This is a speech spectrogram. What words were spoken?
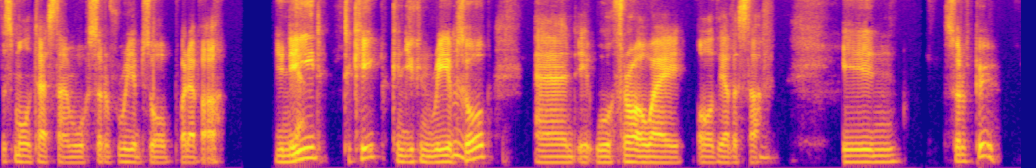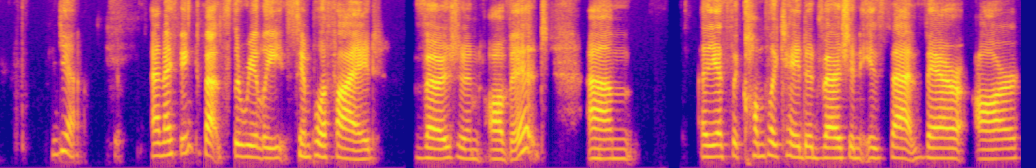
the small intestine will sort of reabsorb whatever you Yeah. need to keep, can you can reabsorb, and it will throw away all the other stuff in sort of poo. Yeah. And I think that's the really simplified version of it. Um, I guess the complicated version is that there are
